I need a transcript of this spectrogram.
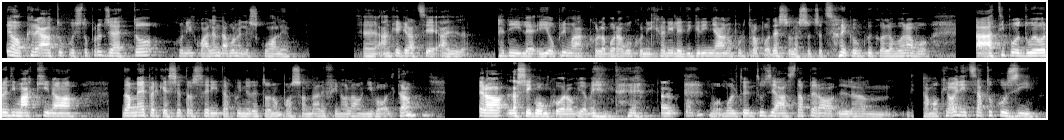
e ho creato questo progetto con il quale andavo nelle scuole, eh, anche grazie al canile. Io prima collaboravo con il canile di Grignano, purtroppo adesso l'associazione con cui collaboravo ha tipo due ore di macchina da me perché si è trasferita, quindi ho detto non posso andare fino là ogni volta però la seguo ancora ovviamente, certo. molto entusiasta, però l, diciamo che ho iniziato così.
